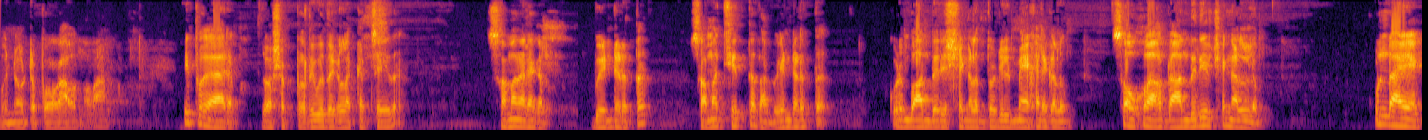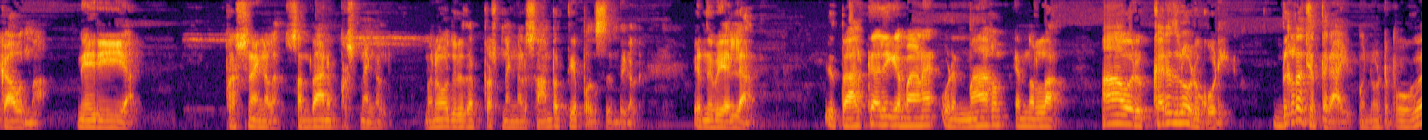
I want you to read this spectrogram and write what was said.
മുന്നോട്ട് പോകാവുന്നതാണ്. ഇപ്രകാരം ദോഷപ്രതിവിധികളൊക്കെ ചെയ്ത് സമനിലകൾ വീണ്ടെടുത്ത് സമചിത്തത വീണ്ടെടുത്ത് കുടുംബാന്തരീക്ഷങ്ങളും തൊഴിൽ മേഖലകളും സൗഹാർദ്ദ അന്തരീക്ഷങ്ങളിലും ഉണ്ടായേക്കാവുന്ന നേരിയ പ്രശ്നങ്ങൾ സന്താന പ്രശ്നങ്ങൾ മനോദുരിത പ്രശ്നങ്ങൾ സാമ്പത്തിക പ്രതിസന്ധികൾ എന്നിവയെല്ലാം ഇത് താൽക്കാലികമാണ് ഉടൻ മാറും എന്നുള്ള ആ ഒരു കരുതലോടുകൂടി ദൃഢചിത്തരായി മുന്നോട്ട് പോകുക.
